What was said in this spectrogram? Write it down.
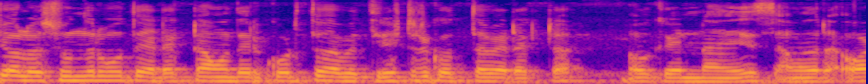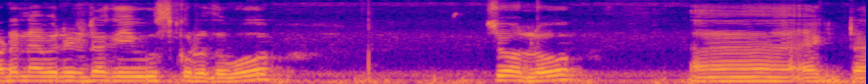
চলো, সুন্দর মতো অ্যাটাকটা আমাদের করতে হবে থ্রি স্টার করতে হবে অ্যাটাকটা ওকে নাইস আমাদের অর্ডেন অ্যাবিলিটিটাকে ইউজ করে দেবো। চলো একটা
